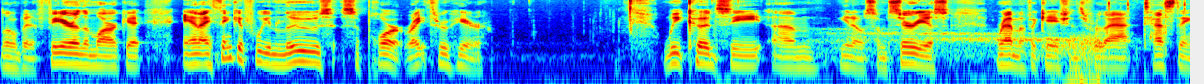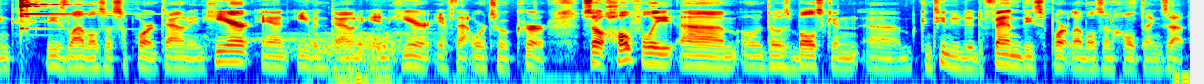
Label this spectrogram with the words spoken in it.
a little bit of fear in the market. And I think if we lose support right through here, we could see, um, you know, some serious ramifications for that testing these levels of support down in here and even down in here if that were to occur. So hopefully um, those bulls can um, continue to defend these support levels and hold things up.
